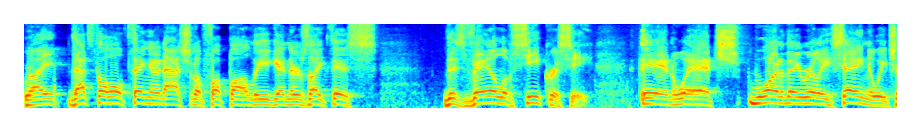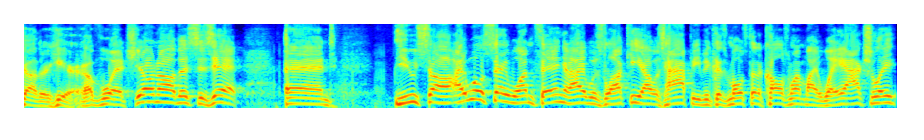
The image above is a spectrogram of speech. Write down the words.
right? That's the whole thing in the National Football League, and there's like this, this veil of secrecy, in which what are they really saying to each other here? Of which, you know, no, this is it, and. You saw, I will say one thing, and I was lucky. I was happy because most of the calls went my way, actually.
